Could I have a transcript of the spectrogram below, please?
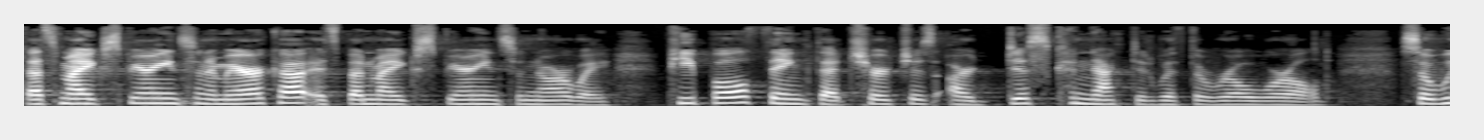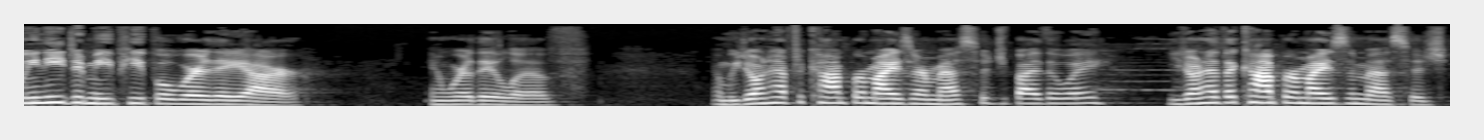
That's my experience in America. It's been my experience in Norway. People think that churches are disconnected with the real world. So we need to meet people where they are and where they live. And we don't have to compromise our message, by the way. You don't have to compromise the message,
